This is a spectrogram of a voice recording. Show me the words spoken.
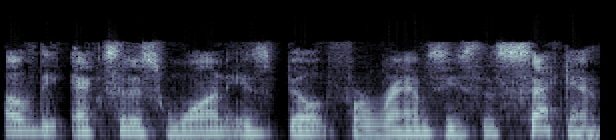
of the Exodus 1 is built for Ramses II,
